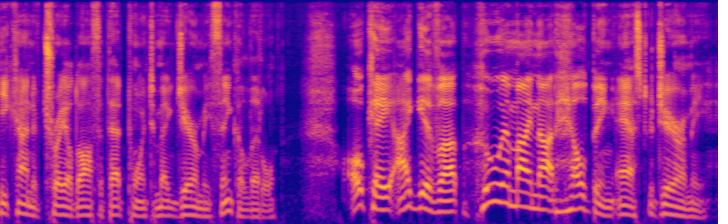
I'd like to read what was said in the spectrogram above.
he kind of trailed off at that point to make Jeremy think a little. Okay, I give up. Who am I not helping? asked Jeremy.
